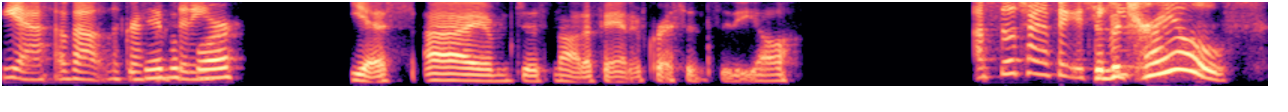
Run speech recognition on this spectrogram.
yeah, about the The day Crescent City. Yes, I am just not a fan of Crescent City, y'all. I'm still trying to figure. She The keeps, betrayals.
